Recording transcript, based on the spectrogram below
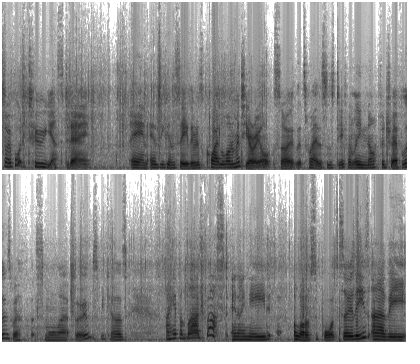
So I bought two yesterday and as you can see there is quite a lot of material so that's why this is definitely not for travellers with smaller boobs because I have a large bust and I need a lot of support. So these are the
